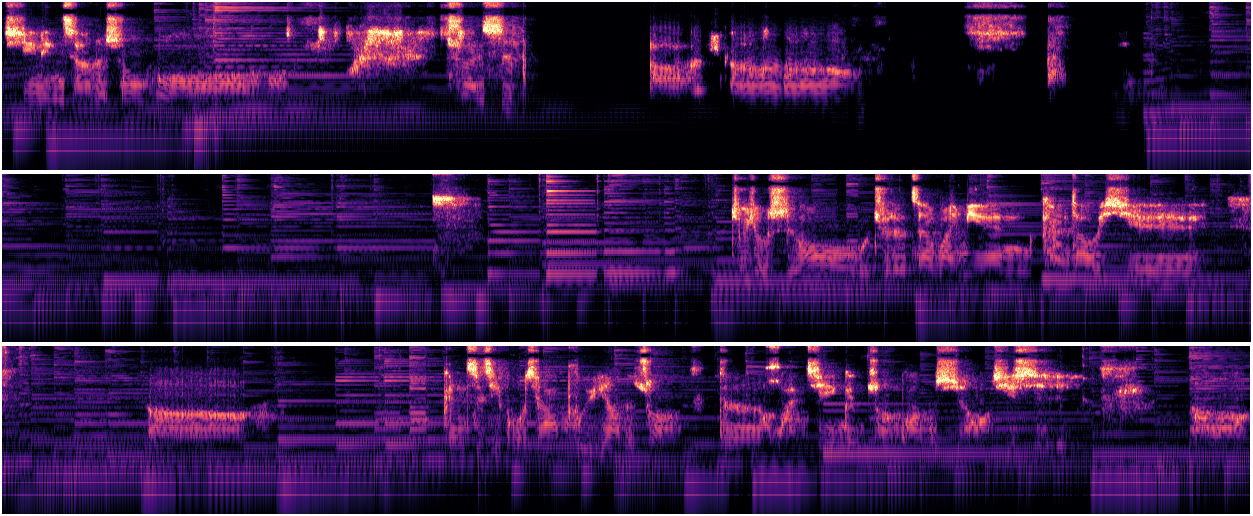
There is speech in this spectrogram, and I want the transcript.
心灵上的收获算是啊，呃，嗯。有时候我觉得在外面看到一些，呃，跟自己国家不一样的状的环境跟状况的时候，其实，呃，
